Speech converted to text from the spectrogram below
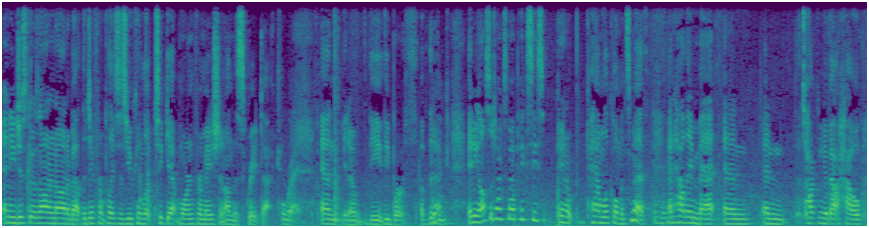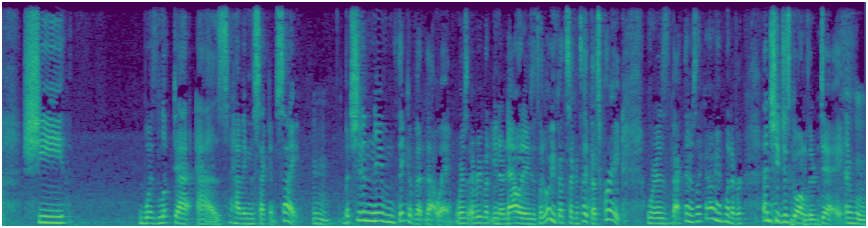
and he just goes on and on about the different places you can look to get more information on this great deck. Right. And, you know, the, the birth of the deck. Mm-hmm. And he also talks about Pixie, you know, Pamela Colman Smith mm-hmm. and how they met and, and talking about how she was looked at as having the second sight. Mm-hmm. But she didn't even think of it that way. Whereas everybody, you know, nowadays it's like, oh, you've got second sight, that's great. Whereas back then it was like, oh, yeah, whatever. And she'd just go on with her day. Mm-hmm.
